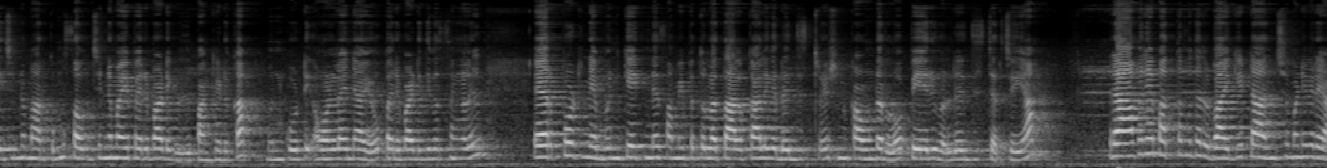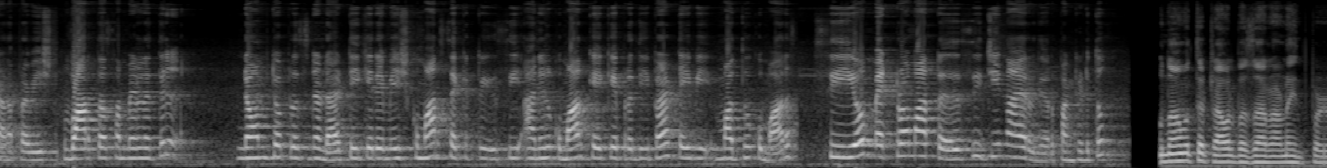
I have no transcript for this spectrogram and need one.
ഏജന്റുമാർക്കും സൗജന്യമായ പരിപാടികളിൽ പങ്കെടുക്കാം. മുൻകൂട്ടി ഓൺലൈനായോ പരിപാടി ദിവസങ്ങളിൽ എയർപോർട്ടിന്റെ മുൻഗേറ്റിന്റെ സമീപത്തുള്ള താൽക്കാലിക രജിസ്ട്രേഷൻ കൗണ്ടറിലോ പേരുകൾ രജിസ്റ്റർ ചെയ്യാം. രാവിലെ പത്ത് മുതൽ വൈകിട്ട് അഞ്ചു മണിവരെയാണ് പ്രവേശനം. വാർത്താ സമ്മേളനത്തിൽ NMTO president T K Ramesh Kumar secretary C Anilkumar K K Pradeep T V Madhukumar CEO metro mart C G Nair എന്നിവർ പങ്കെടുത്തു. മൂന്നാമത്തെ ട്രാവൽ ബസാറാണ് ഇപ്പോൾ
